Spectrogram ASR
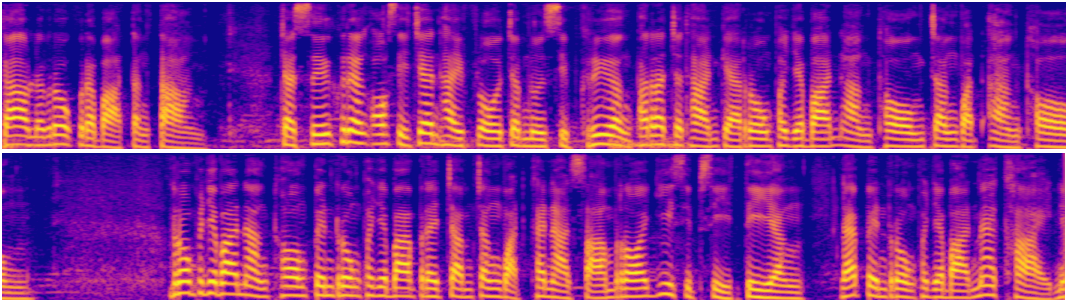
-19 และโรคระบาดต่างๆจัดซื้อเครื่องออกซิเจนไฮฟลูจำนวน 10 เครื่อง พระราชทานแก่โรงพยาบาลอ่างทอง จังหวัดอ่างทอง โรงพยาบาลอ่างทองเป็นโรงพยาบาลประจำจังหวัดขนาด 324 เตียง และเป็นโรงพยาบาลแม่ข่ายใน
